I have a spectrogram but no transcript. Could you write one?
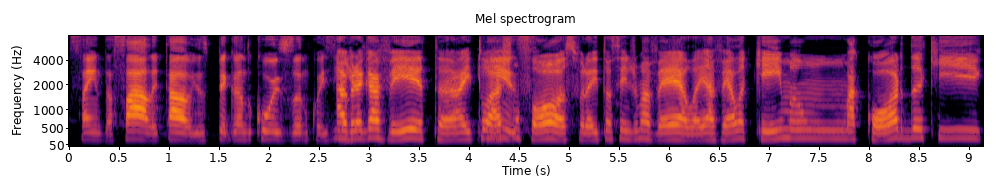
saindo da sala e tal, e pegando coisas, usando coisinhas. Abre a gaveta, aí tu Isso. acha um fósforo, aí tu acende uma vela, aí a vela queima uma corda que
